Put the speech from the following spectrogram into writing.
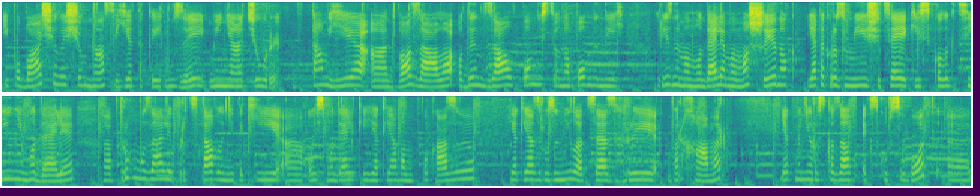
і побачили, що в нас є такий музей мініатюри. Там є два зала. Один зал повністю наповнений різними моделями машинок. Я так розумію, що це якісь колекційні моделі. В другому залі представлені такі ось модельки, як я вам показую. Як я зрозуміла, це з гри Warhammer. Як мені розказав екскурсовод, е,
